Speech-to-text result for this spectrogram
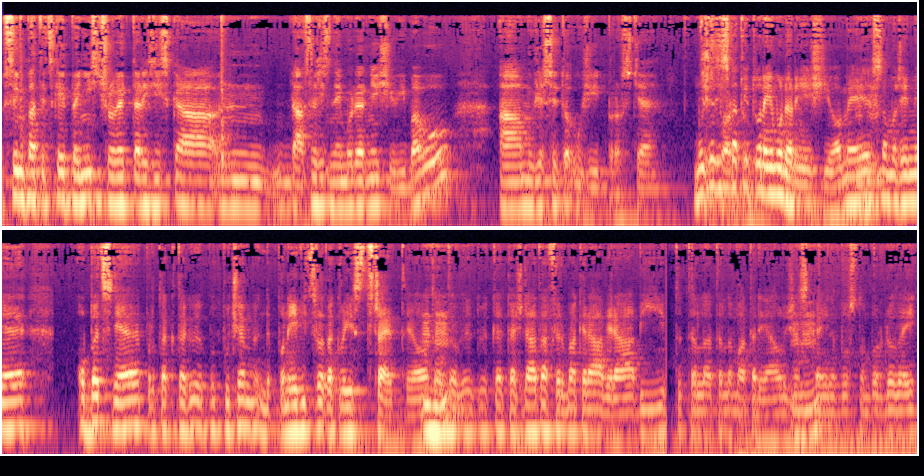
sympatický peníz člověk tady získá, dá se říct, nejmodernější výbavu a může si to užít prostě. Může získat i tu nejmodernější. Jo. My mm-hmm. samozřejmě obecně pro tak, tak půjčem po nejvíc takový střed. Jo? Mm-hmm. To, to, každá ta firma, která vyrábí tenhle, tenhle materiál mm-hmm. nebo snowboardový,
